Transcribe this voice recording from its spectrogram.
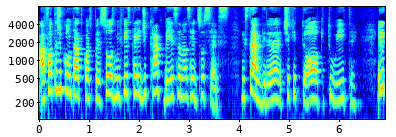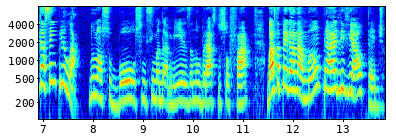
A falta de contato com as pessoas me fez cair de cabeça nas redes sociais. Instagram, TikTok, Twitter. Ele tá sempre lá, no nosso bolso, em cima da mesa, no braço do sofá. Basta pegar na mão para aliviar o tédio.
